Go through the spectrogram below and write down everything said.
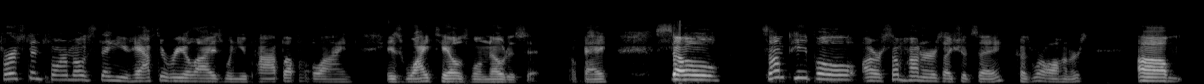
first and foremost thing you have to realize when you pop up a blind is whitetails will notice it. Okay. So some people or some hunters, I should say, because we're all hunters, um,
